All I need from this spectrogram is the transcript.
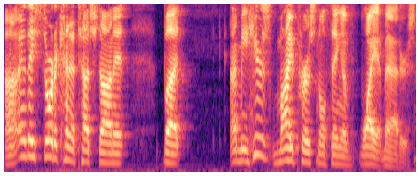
Uh, and they sort of kind of touched on it. But, I mean, here's my personal thing of why it matters.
